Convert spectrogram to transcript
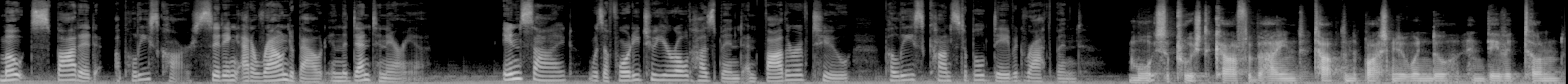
Moat spotted a police car sitting at a roundabout in the Denton area. Inside was a 42 year old husband and father of two, Police Constable David Rathband. Moats approached the car from behind, tapped on the passenger window, and David turned.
